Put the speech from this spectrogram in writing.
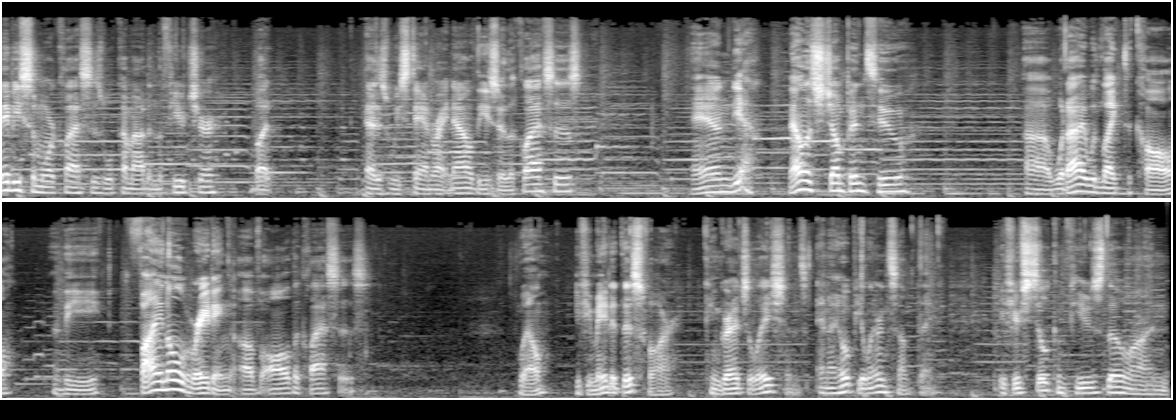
Maybe some more classes will come out in the future, but as we stand right now, these are the classes. And yeah, now let's jump into uh, what I would like to call the final rating of all the classes. Well, if you made it this far, congratulations, and I hope you learned something. If you're still confused though on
